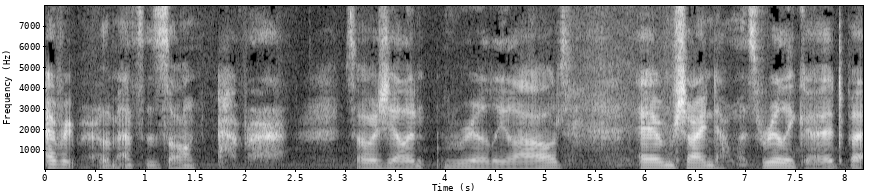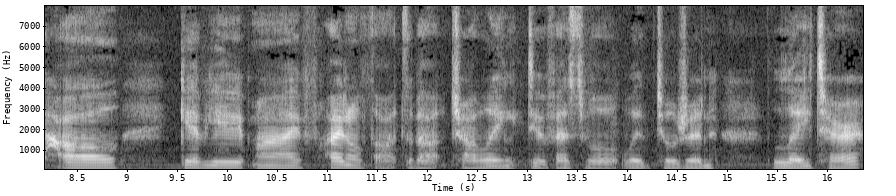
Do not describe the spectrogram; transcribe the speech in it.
every Marilyn Manson song ever. So I was yelling really loud. Um, Shinedown was really good, but I'll give you my final thoughts about traveling to a festival with children later.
